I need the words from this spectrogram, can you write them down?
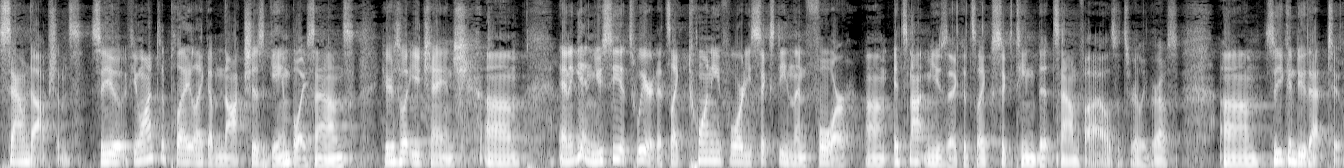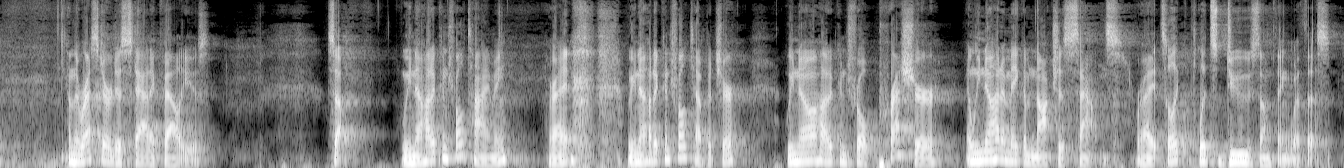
sound options. So you, if you want to play like obnoxious Game Boy sounds, here's what you change. Um, and again, you see it's weird. It's like 20, 40, 60, and then 4. Um, it's not music. It's like 16-bit sound files. It's really gross. Um, so you can do that too. And the rest are just static values. So we know how to control timing, right? we know how to control temperature. We know how to control pressure, and we know how to make obnoxious sounds, right? So like, let's do something with this.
